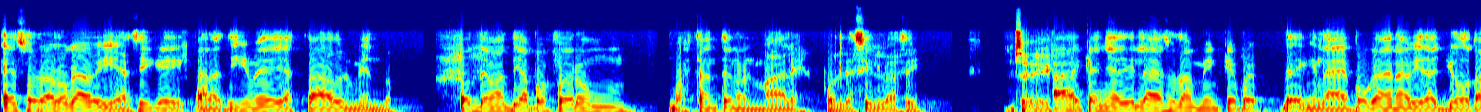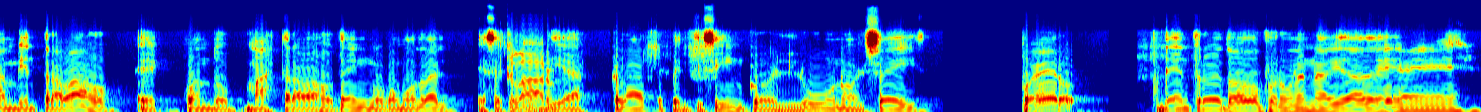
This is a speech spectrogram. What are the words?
eso era lo que había, así que a las 10 y media ya estaba durmiendo. Los demás días, pues, fueron bastante normales, por decirlo así. Sí. Ah, hay que añadirle a eso también que, pues, en la época de Navidad yo también trabajo. Es cuando más trabajo tengo como tal. Ese es Claro. el día, claro, el 25, el 1, el 6. Pero, dentro de todo, fueron unas Navidades eh,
